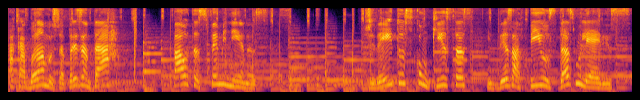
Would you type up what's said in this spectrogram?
Acabamos de apresentar Pautas Femininas direitos, conquistas e desafios das mulheres.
